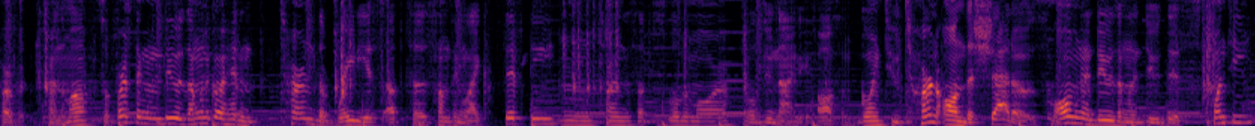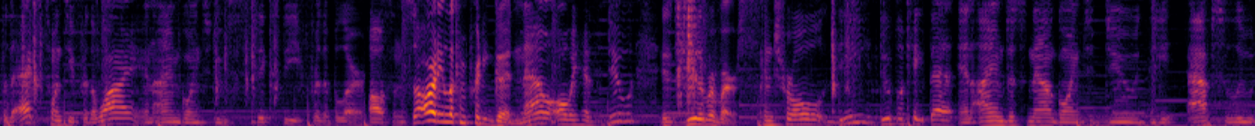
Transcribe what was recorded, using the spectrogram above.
perfect. Turn them off. So first thing I'm gonna do is I'm gonna go ahead and turn the radius up to something like 50. Mm, turn this up just a little bit more. We'll do 90. Awesome. Going to turn on the shadows. All I'm going to do is I'm going to do this 20 for the X, 20 for the Y, and I'm going to do 60 for the blur. Awesome. So already looking pretty good. Now all we have to do is do the reverse. Control D, duplicate that, and I am just now going to do the absolute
